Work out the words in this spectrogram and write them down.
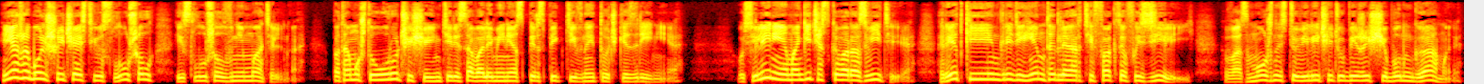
Я же большей частью слушал и слушал внимательно, потому что урочища интересовали меня с перспективной точки зрения. Усиление магического развития, редкие ингредиенты для артефактов и зелий, возможность увеличить убежище Бунгамы,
